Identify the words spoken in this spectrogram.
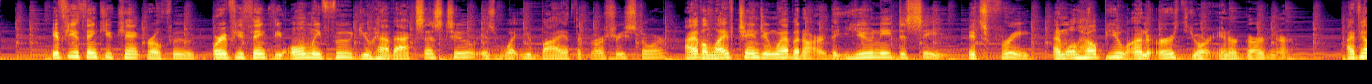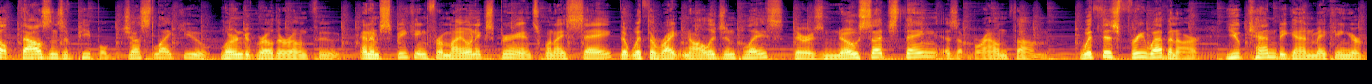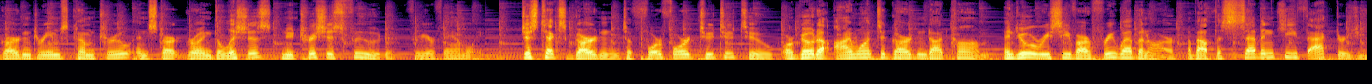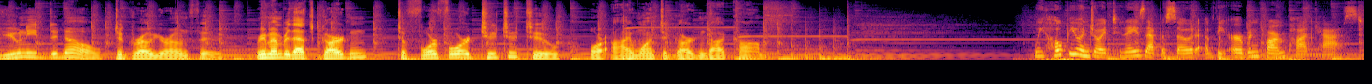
If you think you can't grow food, or if you think the only food you have access to is what you buy at the grocery store, I have a life changing webinar that you need to see. It's free and will help you unearth your inner gardener. I've helped thousands of people just like you learn to grow their own food. And I'm speaking from my own experience when I say that with the right knowledge in place, there is no such thing as a brown thumb. With this free webinar, you can begin making your garden dreams come true and start growing delicious, nutritious food for your family. Just text garden to 44222 or go to iwanttogarden.com and you will receive our free webinar about the seven key factors you need to know to grow your own food. Remember, that's garden to 44222 or iwanttogarden.com. We hope you enjoyed today's episode of the Urban Farm Podcast.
